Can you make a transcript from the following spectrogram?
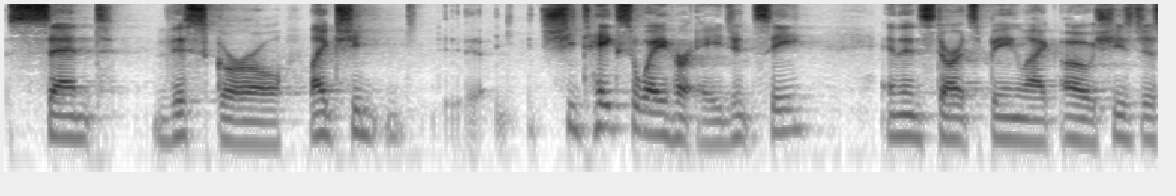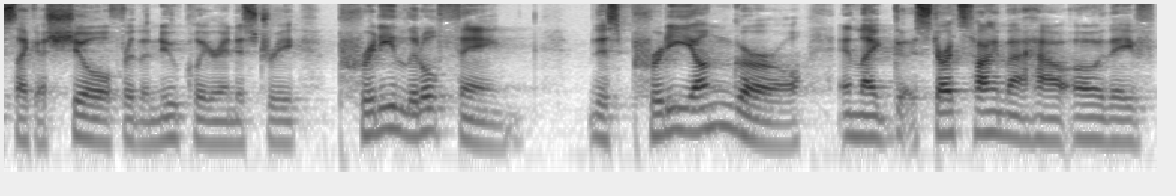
sent this girl like she she takes away her agency and then starts being like oh she's just like a shill for the nuclear industry. Pretty little thing. This pretty young girl and like starts talking about how oh they've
